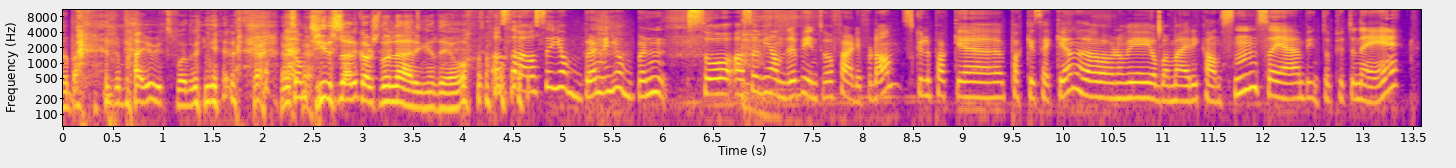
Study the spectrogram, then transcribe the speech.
det blei ble jo utfordringer. Men samtidig så er det kanskje noe læring i det òg. Altså, altså jobber den så Altså, vi andre begynte å være ferdig for dagen. Skulle pakke, pakke sekken. Det var når vi jobba med Eirik Hansen, så jeg begynte å putte ned i.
